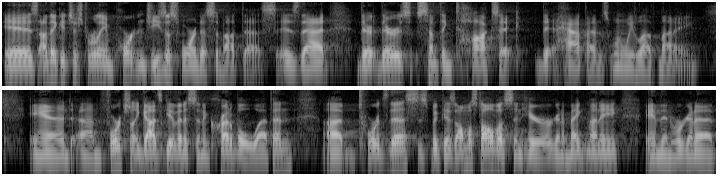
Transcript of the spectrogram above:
is I think it's just really important. Jesus warned us about this is that there, there's something toxic that happens when we love money. And um, fortunately, God's given us an incredible weapon uh, towards this, is because almost all of us in here are going to make money, and then we're going to,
